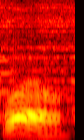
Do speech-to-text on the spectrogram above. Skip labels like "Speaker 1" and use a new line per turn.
Whoa.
